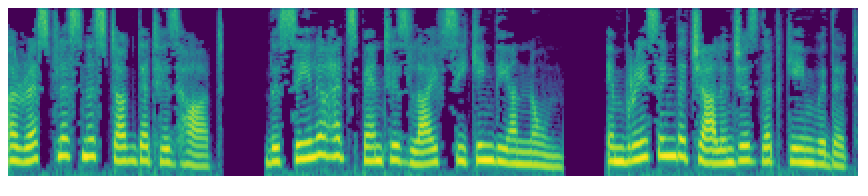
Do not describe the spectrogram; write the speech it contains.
a restlessness tugged at his heart. The sailor had spent his life seeking the unknown, embracing the challenges that came with it.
